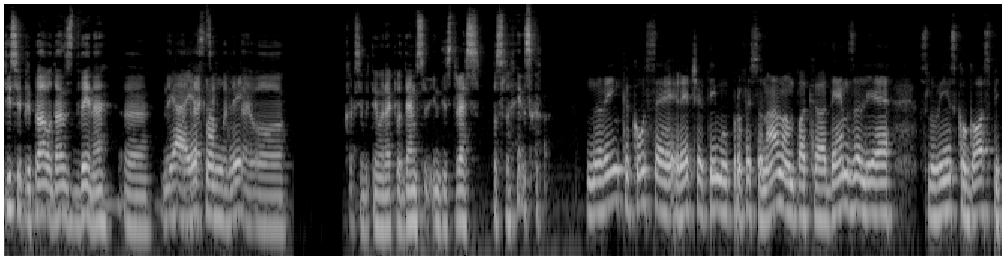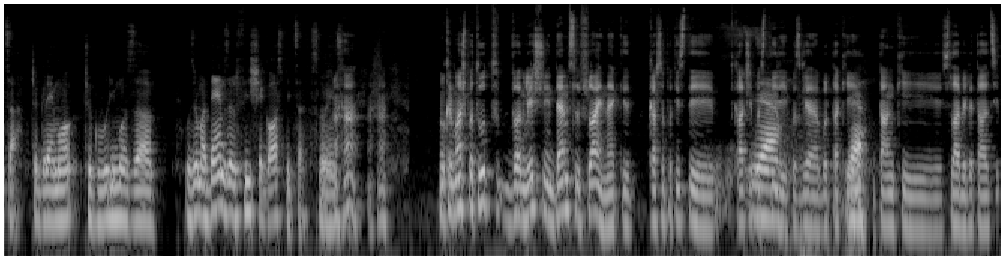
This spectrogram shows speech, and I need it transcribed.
Ti si pripravil danes dve, ne? Uh, ja, jaz sem dve. O, kako se bi temu reklo, damsel in distress po slovensko. Ne vem, kako se reče temu profesionalno, ampak damsel je slovensko gospica, če, gremo, če govorimo za. Oziroma, damsel fish je gospica slovenska. Aha, aha. No, ker imaš pa tudi v angleščini damsel fly, ne, ki, kar so pa tisti kači pastili, yeah. ko zgledajo bolj taki yeah. tanki, slabi letalci.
